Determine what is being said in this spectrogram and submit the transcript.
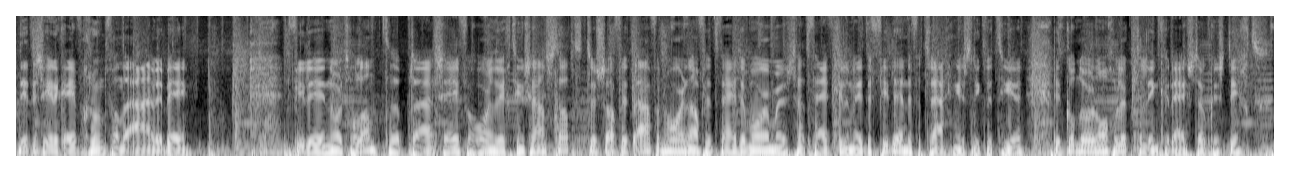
Dit is Erik Evengroen van de ANWB. File in Noord-Holland op de A7 Hoorn richting Zaanstad. Tussen afrit Avenhoorn en afrit Weidemormer staat 5 kilometer file en de vertraging is drie kwartier. Dit komt door een ongeluk, de linkerrijstok is dicht.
